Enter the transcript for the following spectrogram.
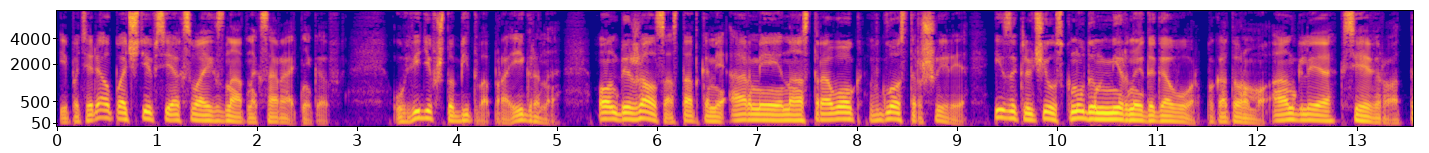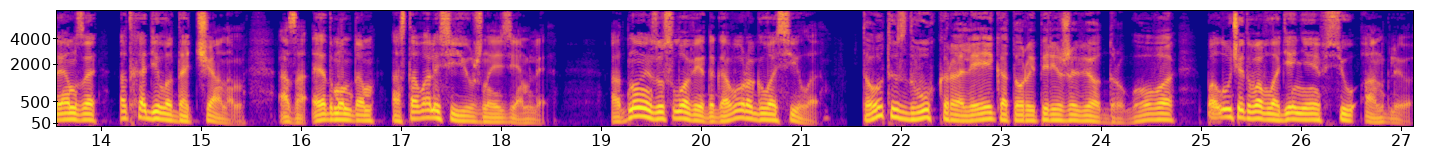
и потерял почти всех своих знатных соратников. Увидев, что битва проиграна, он бежал с остатками армии на островок в Глостершире и заключил с Кнудом мирный договор, по которому Англия к северу от Темзы отходила датчанам, а за Эдмундом оставались южные земли. Одно из условий договора гласило «Тот из двух королей, который переживет другого, получит во владение всю Англию,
